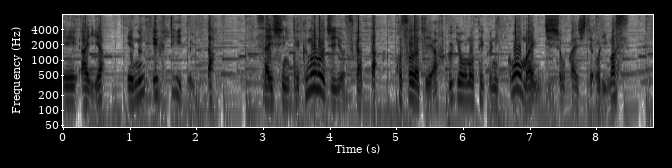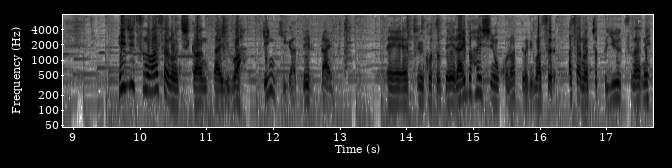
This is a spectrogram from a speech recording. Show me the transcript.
AI や NFT といった最新テクノロジーを使った子育てや副業のテクニックを毎日紹介しております。平日の朝の時間帯は元気が出るライブと,、えーということで、ライブ配信を行っております。朝のちょっと憂鬱なね、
